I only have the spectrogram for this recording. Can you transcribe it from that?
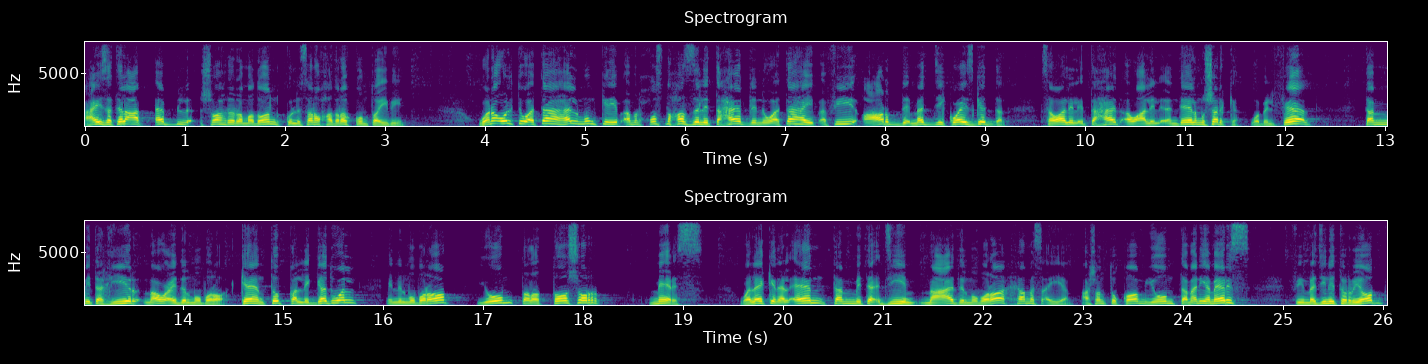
عايزة تلعب قبل شهر رمضان كل سنة وحضراتكم طيبين. وأنا قلت وقتها هل ممكن يبقى من حسن حظ الاتحاد لأن وقتها هيبقى في عرض مادي كويس جدا سواء للاتحاد أو على الانديه المشاركه. وبالفعل تم تغيير موعد المباراه. كان طبقا للجدول إن المباراه يوم 13 مارس. ولكن الآن تم تقديم ميعاد المباراه خمس أيام عشان تقام يوم 8 مارس في مدينة الرياض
